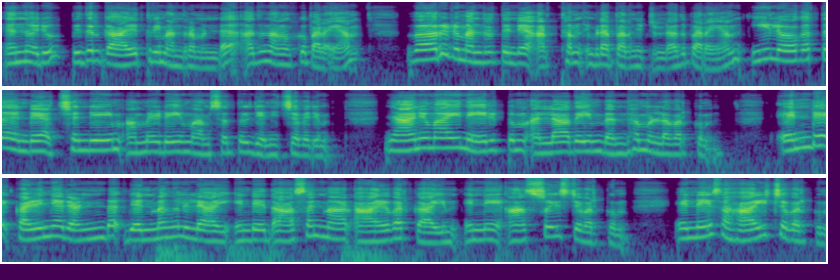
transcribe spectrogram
എന്നൊരു പിതൃഗായത്രി മന്ത്രമുണ്ട്. അത് നമുക്ക് പറയാം. വേറൊരു മന്ത്രത്തിന്റെ അർത്ഥം ഇവിടെ പറഞ്ഞിട്ടുണ്ട്. അത് പറയാം. ഈ ലോകത്ത് എന്റെ അച്ഛന്റെയും അമ്മയുടെയും വംശത്തിൽ ജനിച്ചവരും ഞാനുമായി നേരിട്ടും അല്ലാതെയും ബന്ധമുള്ളവർക്കും എന്റെ കഴിഞ്ഞ രണ്ട് ജന്മങ്ങളിലായി എന്റെ ദാസന്മാർ ആയവർക്കായും എന്നെ ആശ്രയിച്ചവർക്കും എന്നെ സഹായിച്ചവർക്കും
